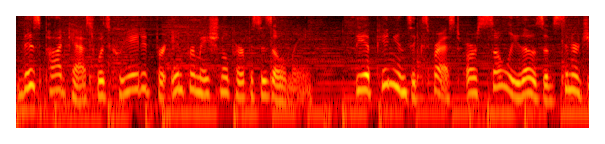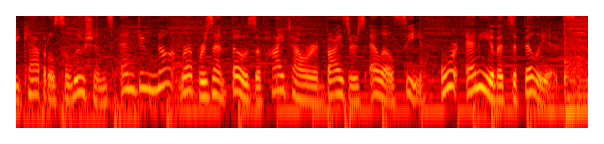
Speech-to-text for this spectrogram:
This podcast was created for informational purposes only. The opinions expressed are solely those of Synergy Capital Solutions and do not represent those of Hightower Advisors LLC or any of its affiliates.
